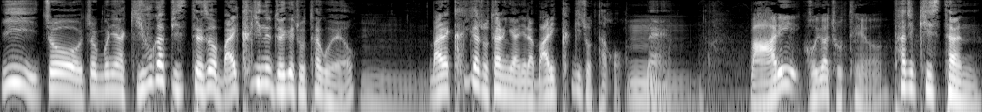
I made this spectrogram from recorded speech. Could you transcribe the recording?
이저저 뭐냐 기후가 비슷해서 말 크기는 되게 좋다고 해요. 말의 크기가 좋다는 게 아니라 말이 크기 좋다고. 음, 네. 말이 거기가 좋대요. 타지키스탄.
